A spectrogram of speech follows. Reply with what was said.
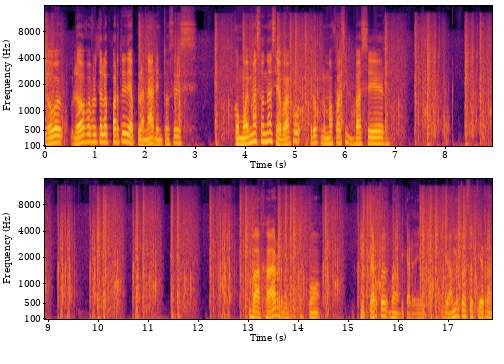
Luego va, a faltar la parte de aplanar, entonces como hay más zona hacia abajo, creo que lo más fácil va a ser bajar, con, picar todo, bueno, picar, eh, toda esta tierra.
